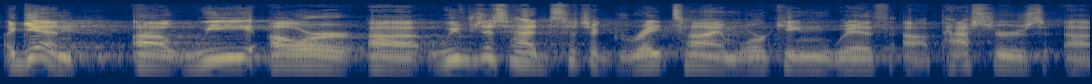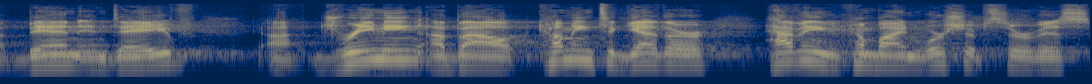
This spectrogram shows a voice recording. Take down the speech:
again, uh, we are uh, we've just had such a great time working with uh, pastors uh, Ben and Dave, uh, dreaming about coming together, having a combined worship service,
